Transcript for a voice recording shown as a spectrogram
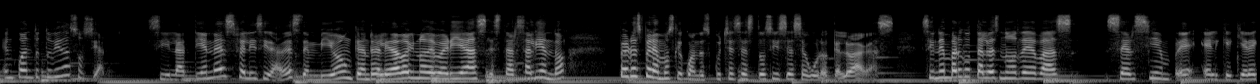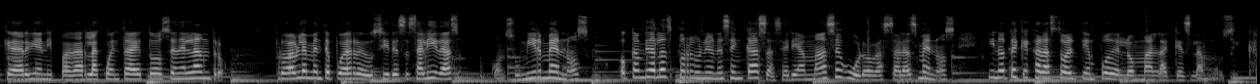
En cuanto a tu vida social, Si la tienes, felicidades, te envío, aunque en realidad hoy no deberías estar saliendo, pero esperemos que cuando escuches esto sí sea seguro que lo hagas. Sin embargo, tal vez no debas ser siempre el que quiere quedar bien y pagar la cuenta de todos en el antro. Probablemente puedas reducir esas salidas, consumir menos o cambiarlas por reuniones en casa. Sería más seguro, gastarás menos y no te quejarás todo el tiempo de lo mala que es la música.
